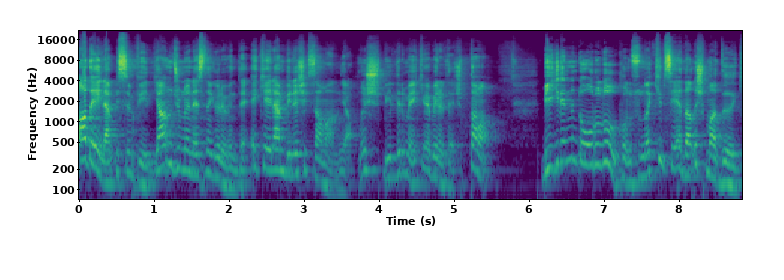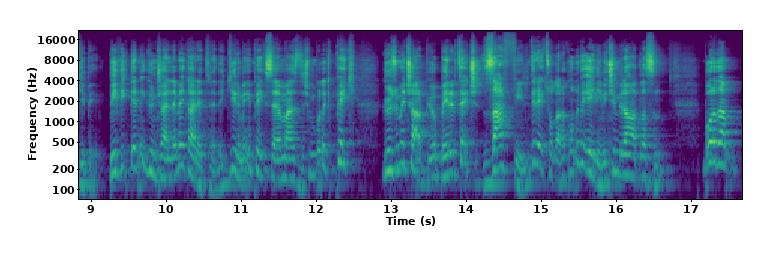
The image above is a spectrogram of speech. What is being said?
Ad eylem isim fiil yan cümle nesne görevinde ek eylem birleşik zaman yapmış bildirme eki ve belirteç. Tamam. Bilgilerinin doğruluğu konusunda kimseye danışmadığı gibi bildiklerini güncelleme gayretine de girmeyi pek sevmezdi. Şimdi buradaki pek gözüme çarpıyor. Belirteç zarf fiil direkt olarak onu bir eleyim için bir rahatlasın. Bu arada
